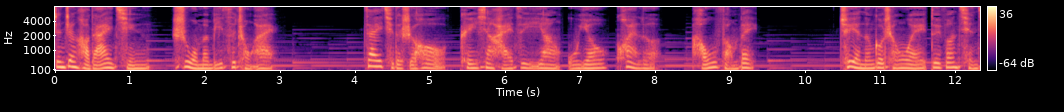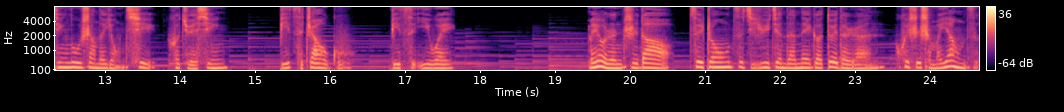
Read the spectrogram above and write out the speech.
真正好的爱情是我们彼此宠爱，在一起的时候可以像孩子一样无忧快乐，毫无防备，却也能够成为对方前进路上的勇气和决心，彼此照顾，彼此依偎。没有人知道最终自己遇见的那个对的人会是什么样子，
